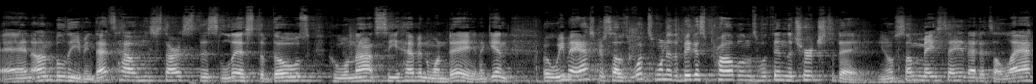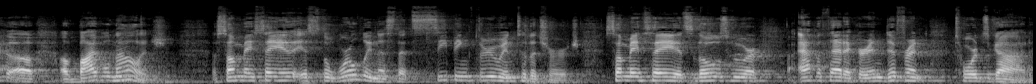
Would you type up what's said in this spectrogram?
and unbelieving. That's how he starts this list of those who will not see heaven one day. And again, uh, we may ask ourselves, what's one of the biggest problems within the church today? You know, some may say that it's a lack of, of Bible knowledge. Some may say it's the worldliness that's seeping through into the church. Some may say it's those who are apathetic or indifferent towards God.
